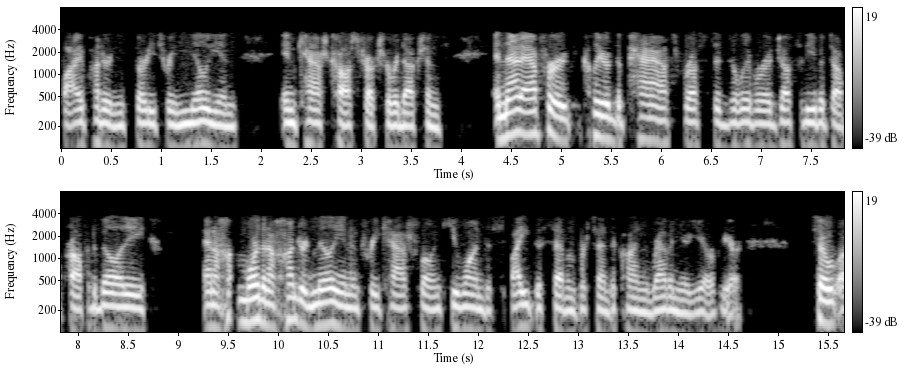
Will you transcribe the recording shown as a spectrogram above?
533 million in cash cost structure reductions. And That effort cleared the path for us to deliver adjusted EBITDA profitability and a, more than 100 million in free cash flow in Q1, despite the 7% decline in revenue year-over-year. So uh,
